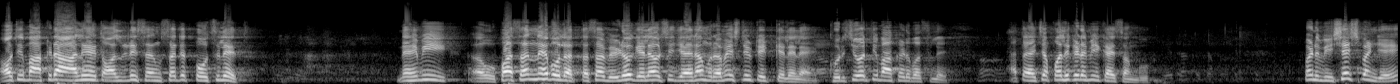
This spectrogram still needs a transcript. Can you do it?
अहो ती माकडं आले आहेत ऑलरेडी संसदेत पोचलेत नेहमी उपासन नाही बोलत तसा व्हिडिओ गेल्या वर्षी जयराम रमेशने ट्विट केलेला आहे. खुर्चीवरती माकड बसले. आता याच्या पलीकडे मी काय सांगू? पण विशेष म्हणजे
